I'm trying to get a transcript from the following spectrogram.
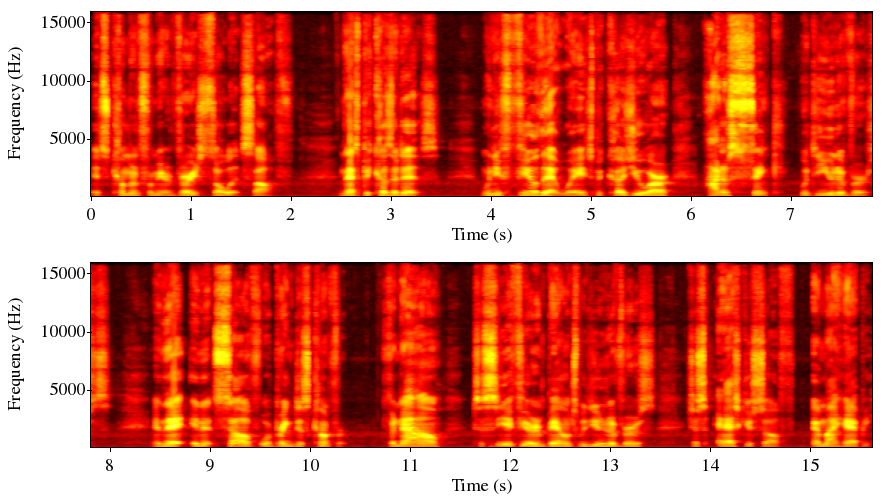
it's coming from your very soul itself. And that's because it is. When you feel that way, it's because you are out of sync with the universe. And that in itself will bring discomfort. For now, to see if you're in balance with the universe, just ask yourself, Am I happy?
